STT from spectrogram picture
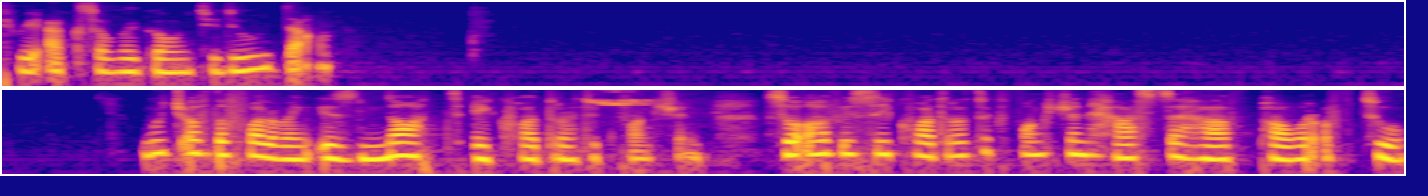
3x, so we're going to do down. Which of the following is not a quadratic function? So obviously quadratic function has to have power of 2.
